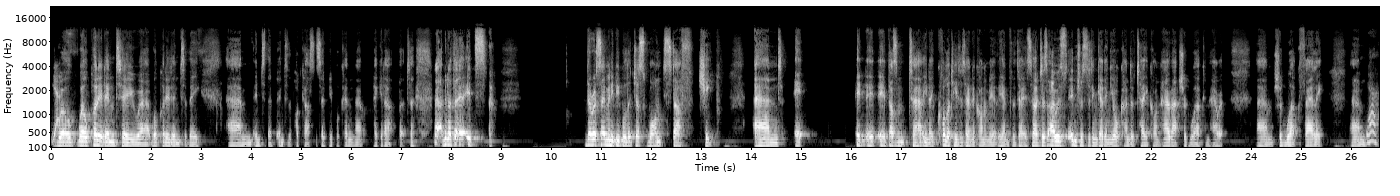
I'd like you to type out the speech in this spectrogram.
yes. we'll we'll put it into uh, we'll put it into the um, into the into the podcast so people can uh, pick it up. But uh, no, I mean, it's there are so many people that just want stuff cheap, and it it it, it doesn't uh, you know quality is its own economy at the end of the day. So I just I was interested in getting your kind of take on how that should work and how it um, should work fairly. Um, yeah.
